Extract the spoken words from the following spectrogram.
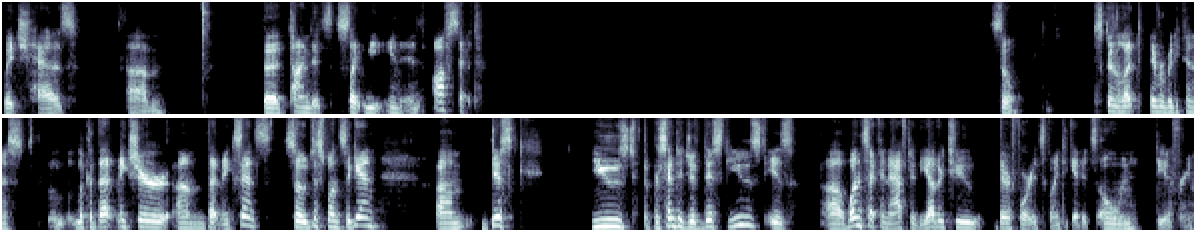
which has um, the time that's slightly in an offset. So just going to let everybody kind of look at that, make sure um, that makes sense. So just once again, um, disk used, the percentage of disk used is uh, one second after the other two, therefore it's going to get its own data frame.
